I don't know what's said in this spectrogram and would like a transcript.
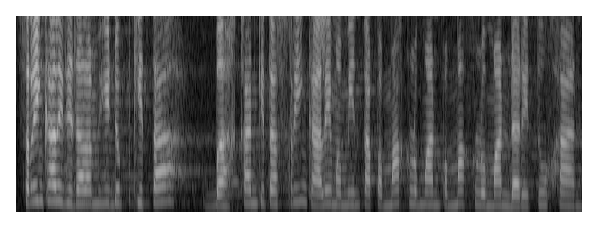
Seringkali di dalam hidup kita bahkan kita sering kali meminta pemakluman-pemakluman dari Tuhan.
